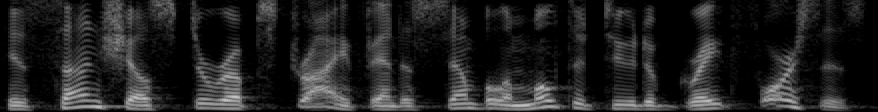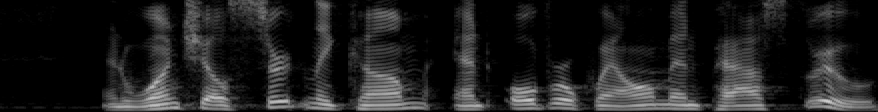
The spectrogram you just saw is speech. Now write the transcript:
his son shall stir up strife and assemble a multitude of great forces and one shall certainly come and overwhelm and pass through.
